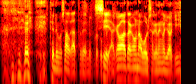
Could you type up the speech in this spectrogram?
Tenemos al gato, eh, no os preocupéis. Sí, acaba de atacar una bolsa que tengo yo aquí.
